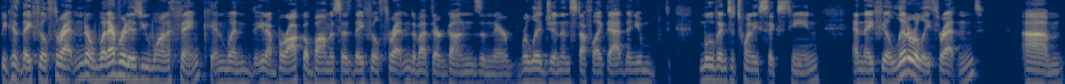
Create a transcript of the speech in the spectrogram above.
because they feel threatened or whatever it is you want to think. And when, you know, Barack Obama says they feel threatened about their guns and their religion and stuff like that, then you move into 2016 and they feel literally threatened um,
